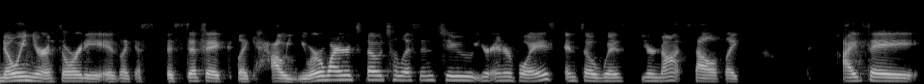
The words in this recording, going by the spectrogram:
knowing your authority is like a specific like how you are wired though to listen to your inner voice. And so with your not self like i'd say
